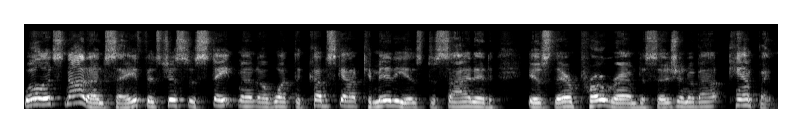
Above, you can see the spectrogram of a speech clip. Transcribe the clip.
Well, it's not unsafe. It's just a statement of what the Cub Scout committee has decided is their program decision about camping.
